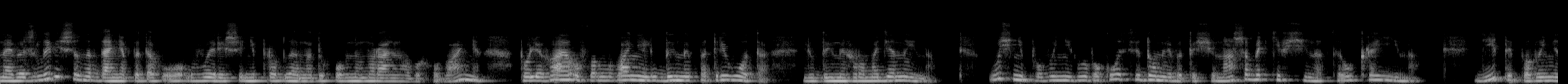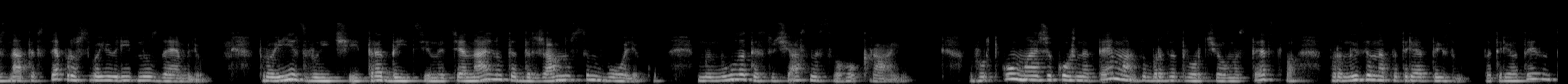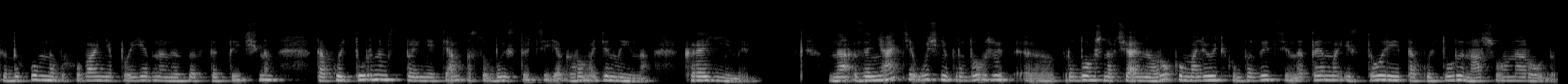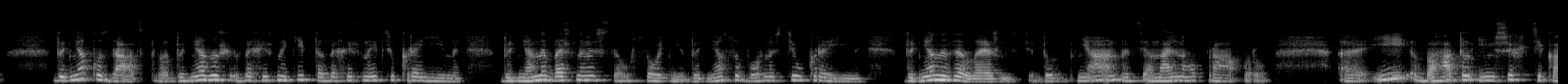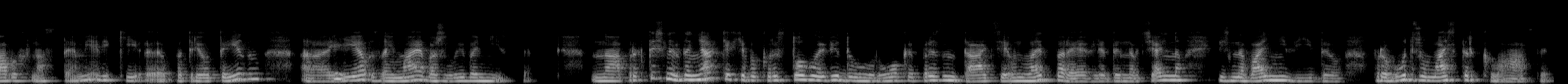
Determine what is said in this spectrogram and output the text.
Найважливіше завдання педагога у вирішенні проблеми духовно-морального виховання полягає у формуванні людини-патріота, людини-громадянина. Учні повинні глибоко усвідомлювати, що наша батьківщина це Україна. Діти повинні знати все про свою рідну землю, про її звичаї, традиції, національну та державну символіку, минуле та сучасне свого краю. В гуртку майже кожна тема з образотворчого мистецтва пронизана патріотизмом. Патріотизм це духовне виховання, поєднане з естетичним та культурним сприйняттям особистості як громадянина, країни. На занятті учні продовжують е, продовж навчального року малюють композиції на теми історії та культури нашого народу. До Дня козацтва, до Дня захисників та захисниць України, до Дня Небесної Сотні, до Дня Соборності України, до Дня Незалежності, до Дня національного прапору е, і багато інших цікавих нас тем, які е, патріотизм е, є, займає важливе місце. На практичних заняттях я використовую відеоуроки, презентації, онлайн-перегляди, навчально-пізнавальні відео, проводжу майстер-класи.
